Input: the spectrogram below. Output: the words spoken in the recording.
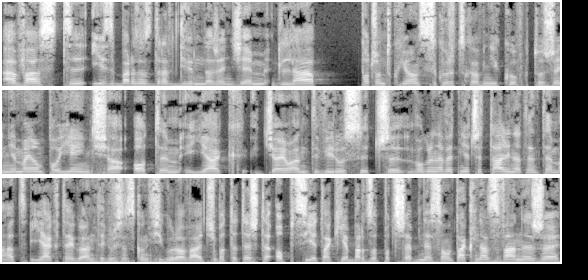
Avast jest bardzo zdradliwym narzędziem dla początkujących użytkowników, którzy nie mają pojęcia o tym, jak działają antywirusy, czy w ogóle nawet nie czytali na ten temat, jak tego antywirusa skonfigurować, bo to też te opcje takie bardzo potrzebne są. Tak nazwane, że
